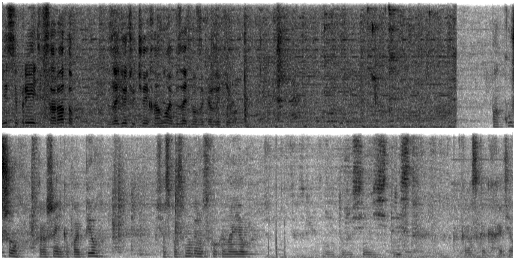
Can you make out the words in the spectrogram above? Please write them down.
Если приедете в Саратов, зайдете в чайхану, обязательно закажите его. Покушал, хорошенько попил. Сейчас посмотрим, сколько наел. Вот уже 70-300. Как раз как и хотел.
